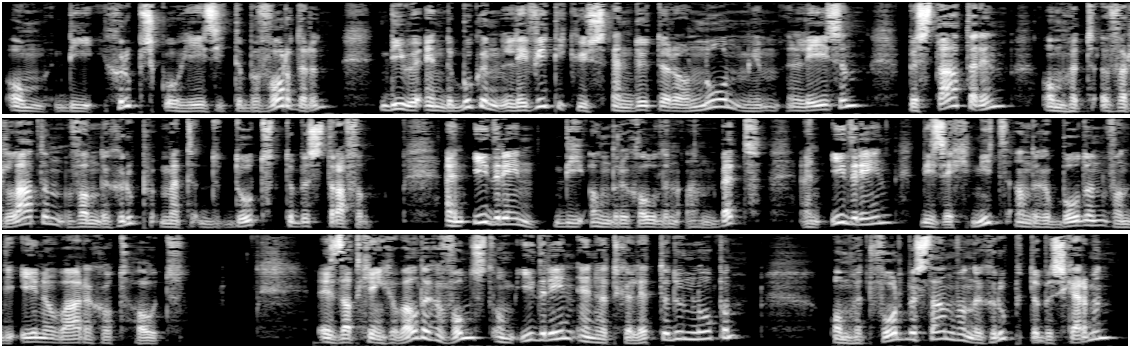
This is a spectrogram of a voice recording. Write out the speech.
om die groepscohesie te bevorderen, die we in de boeken Leviticus en Deuteronomium lezen, bestaat erin om het verlaten van de groep met de dood te bestraffen. En iedereen die andere goden aanbidt, en iedereen die zich niet aan de geboden van die ene ware God houdt. Is dat geen geweldige vondst om iedereen in het gelid te doen lopen? Om het voortbestaan van de groep te beschermen?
